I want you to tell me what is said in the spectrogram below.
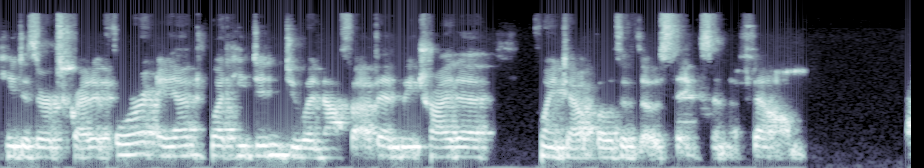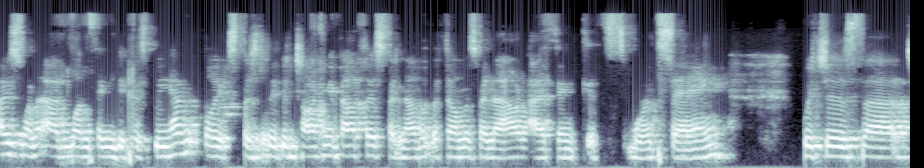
he deserves credit for and what he didn't do enough of and we try to point out both of those things in the film I just want to add one thing because we haven't really explicitly been talking about this, but now that the film has been out, I think it's worth saying, which is that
